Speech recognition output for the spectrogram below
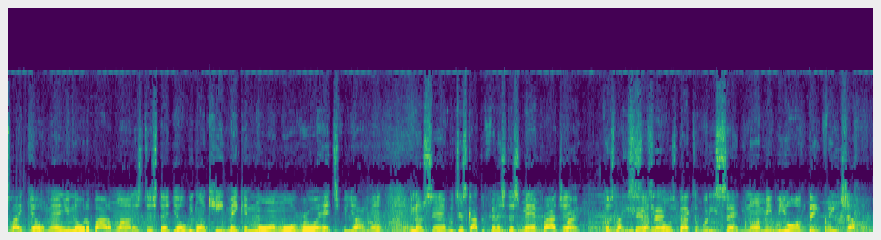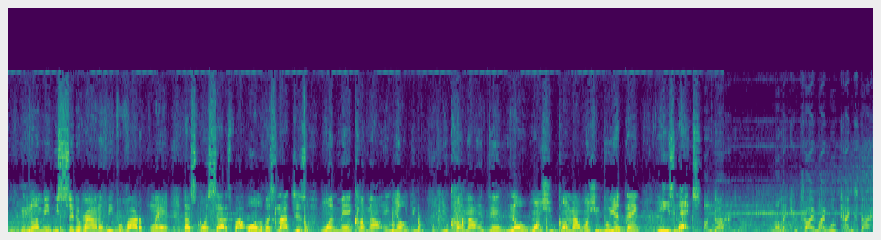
it's like, yo, man, you know the bottom line is just that, yo, we gonna keep making more and more raw hits for y'all, man. You know what I'm saying? We just got to finish this man project. Right. Because like You you, said, it goes back to what he said. You know what I mean? We all think for each other. You Mm-hmm. know what I mean? We sit around and we provide a plan that's going to satisfy all of us, not just one man come out and yo, you you come out and then no. Once you come out, once you do your thing, he's next. I'm guard. I'll let you try my Wu-Tang style.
